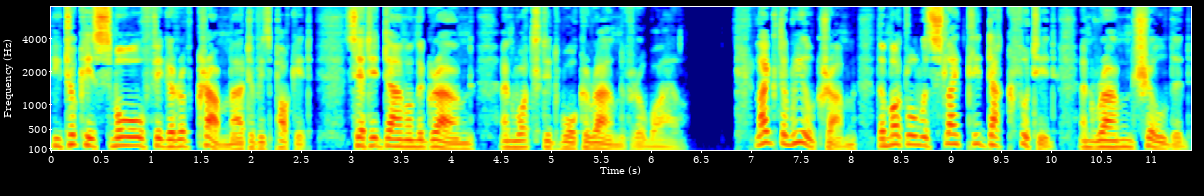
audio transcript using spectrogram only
He took his small figure of Krum out of his pocket, set it down on the ground, and watched it walk around for a while. Like the real Krum, the model was slightly duck-footed and round-shouldered,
